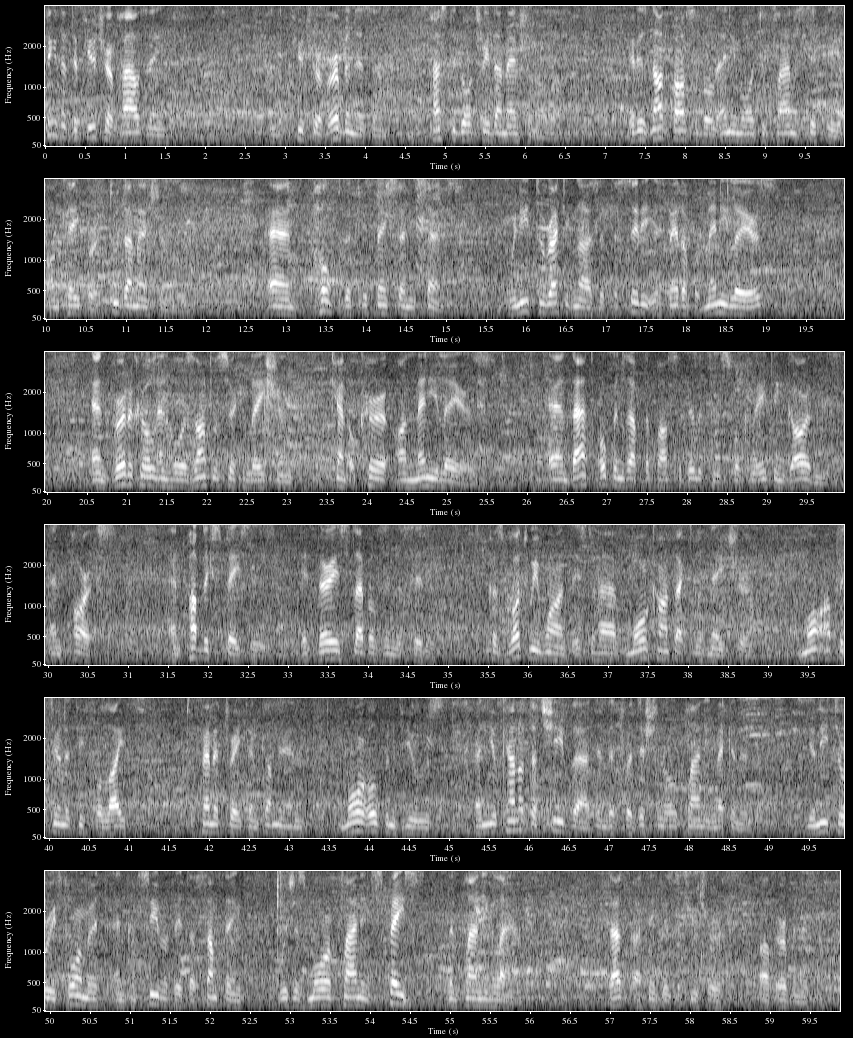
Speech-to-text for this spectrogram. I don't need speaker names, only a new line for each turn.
think that the future of housing and the future of urbanism has to go three-dimensional. It is not possible anymore to plan a city on paper two-dimensionally and hope that it makes any sense. We need to recognize that the city is made up of many layers and vertical and horizontal circulation can occur on many layers. And that opens up the possibilities for creating gardens and parks and public spaces at various levels in the city. Because what we want is to have more contact with nature, more opportunity for light to penetrate and come in, more open views, and you cannot achieve that in the traditional planning mechanism. You need to reform it and conceive of it as something which is more planning space than planning land. That's, I think, is the future of urbanism.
